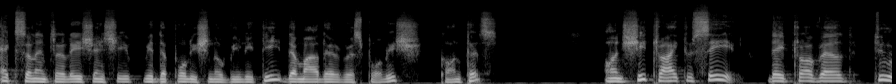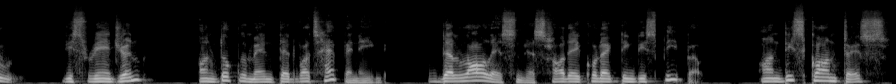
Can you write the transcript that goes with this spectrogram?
excellent relationship with the Polish nobility. The mother was Polish, countess. And she tried to save. They traveled to this region and documented what's happening, the lawlessness, how they're collecting these people. on this contest,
